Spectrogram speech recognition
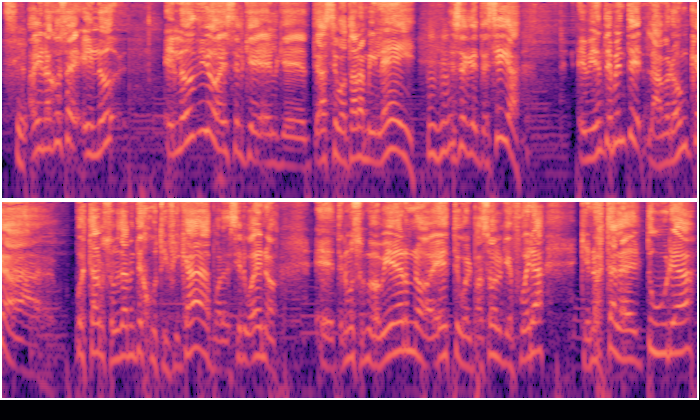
Sí. Hay una cosa, el, el odio es el que, el que te hace votar a mi ley, es el que te ciega. Evidentemente, la bronca puede estar absolutamente justificada por decir, bueno, eh, tenemos un gobierno, este o el pasado, el que fuera, que no está a la altura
